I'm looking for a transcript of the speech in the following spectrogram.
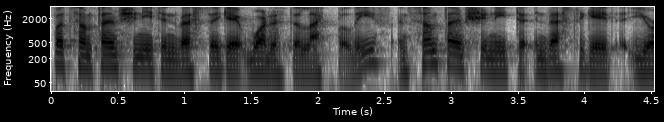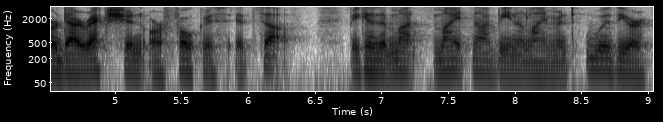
But sometimes you need to investigate what is the lack belief and sometimes you need to investigate your direction or focus itself because it might, might not be in alignment with your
